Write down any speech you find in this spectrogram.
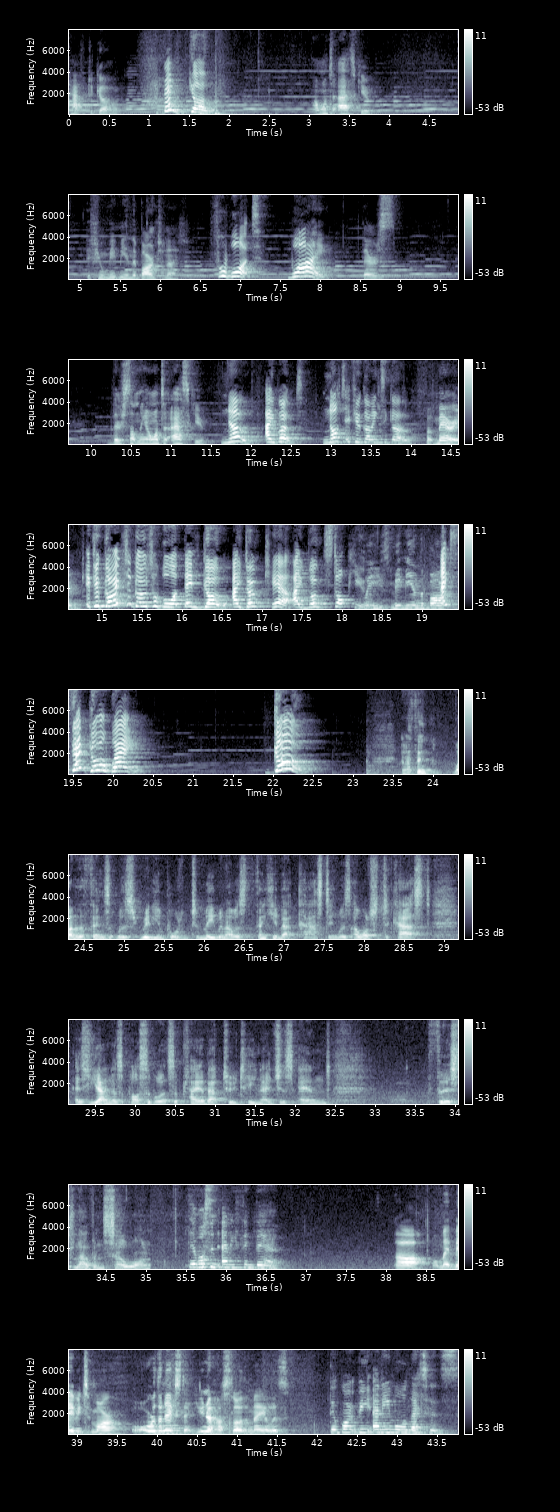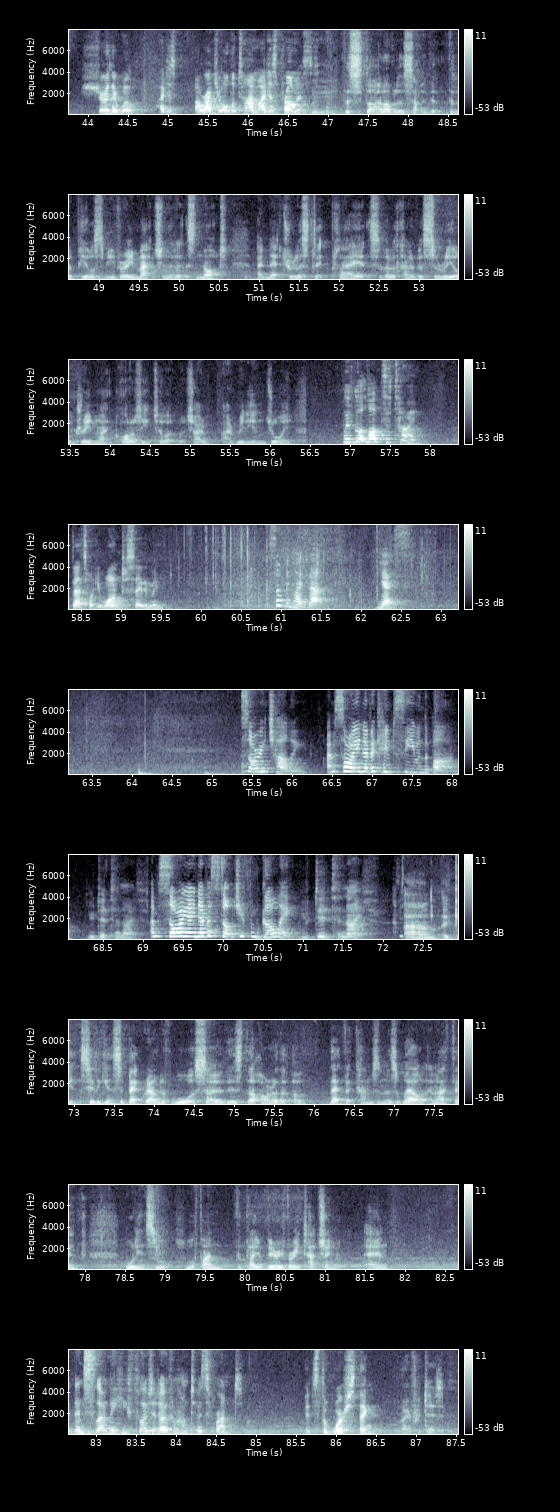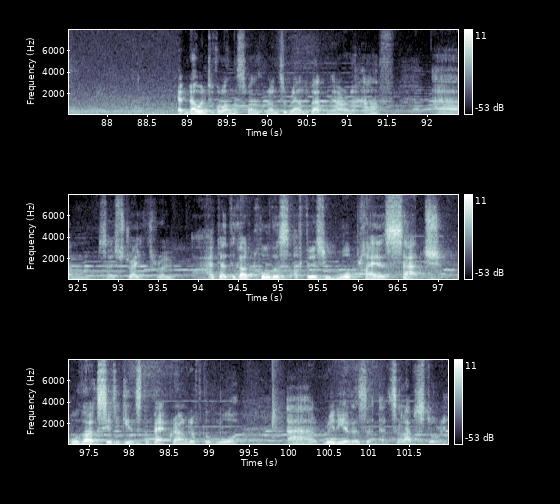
have to go. Then go. I want to ask you if you'll meet me in the barn tonight. For what? Why? There's. There's something I want to ask you. No, I won't. Not if you're going to go. But Mary, If you're going to go to war, then go. I don't care. I won't stop you. please meet me in the barn. I said go away. And I think one of the things that was really important to me when I was thinking about casting was I wanted to cast as young as possible. It's a play about two teenagers and first love and so on. There wasn't anything there. Ah, well, maybe tomorrow or the next day. You know how slow the mail is. There won't be any more letters. Sure, there will. I just, I'll write you all the time. I just promised. The style of it is something that, that appeals to me very much in that it's not a naturalistic play. It's got a kind of a surreal, dreamlike quality to it, which I, I really enjoy. We've got lots of time. That's what you wanted to say to me? Something like that. Yes. Sorry, Charlie. I'm sorry I never came to see you in the barn. You did tonight. I'm sorry I never stopped you from going. You did tonight. Um, against, set against the background of war. So there's the horror that, of that that comes in as well. And I think audiences will, will find the play very, very touching. And But then slowly he floated over onto his front. It's the worst thing I ever did. at no interval on this one, it runs around about an hour and a half. Um, so straight through. I don't think I'd call this a First World War play as such, although it's set against the background of the war. Uh, really, it is a, it's a love story.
